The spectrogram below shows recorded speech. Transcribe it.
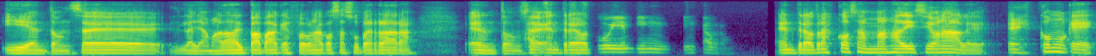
y entonces la llamada del papá que fue una cosa súper rara. Entonces, Ah, entre, eso ot- estuvo bien, bien, bien cabrón. entre otras cosas más adicionales, es como que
